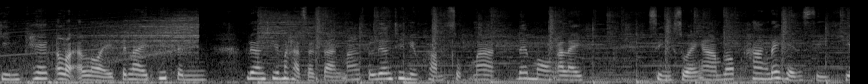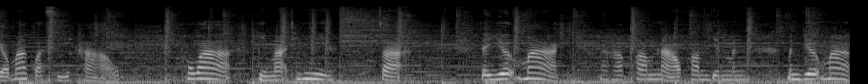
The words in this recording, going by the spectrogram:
กินเค้กอร่อยๆ เป็นอะไรที่เป็น เรื่องที่มหัศจรรย์มากเป็นเรื่องที่มีความสุขมาก ได้มองอะไรสิ่งสวยงามรอบข้างได้เห็นสีเขียวมากกว่าสีขาว เพราะว่าหิมะที่นี่จะจะเยอะมากนะคะความหนาวความเย็นมันมันเยอะมาก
